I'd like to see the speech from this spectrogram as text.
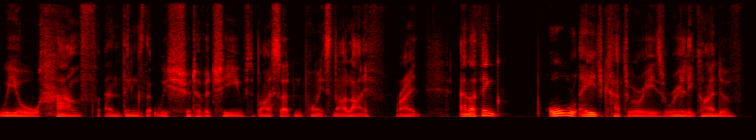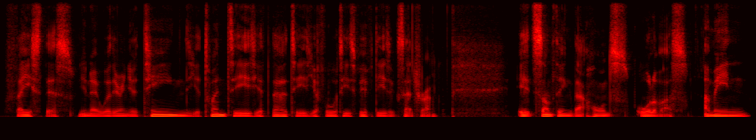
we all have, and things that we should have achieved by certain points in our life, right? And I think all age categories really kind of face this, you know, whether in your teens, your 20s, your 30s, your 40s, 50s, etc. It's something that haunts all of us. I mean,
